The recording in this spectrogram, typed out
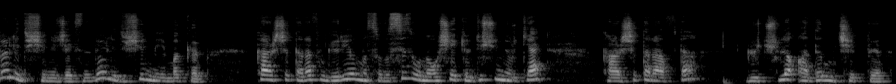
Böyle düşüneceksiniz böyle düşünmeyin. Bakın karşı tarafı görüyor musunuz? Siz onu o şekil düşünürken karşı tarafta güçlü adım çıktı.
